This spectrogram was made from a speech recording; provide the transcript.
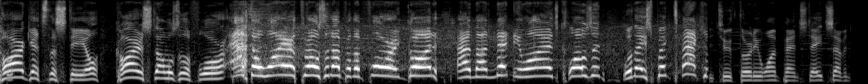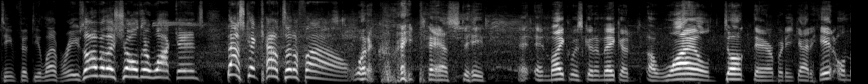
Carr gets the steal. Carr stumbles to the floor. At the wire, throws it up for the floor and good. And the Nittany Lions close it with a spectacular. 231 Penn State, 1750 left. Reaves over the shoulder. Watkins. Basket counts and a foul. What a great pass, Steve. And, and Mike was going to make a, a wild dunk there, but he got hit on the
